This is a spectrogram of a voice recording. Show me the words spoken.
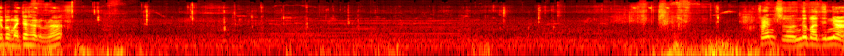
இப்போ மச்சா சாப்பிடணும் ஃப்ரெண்ட்ஸ் வந்து பார்த்தீங்கன்னா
